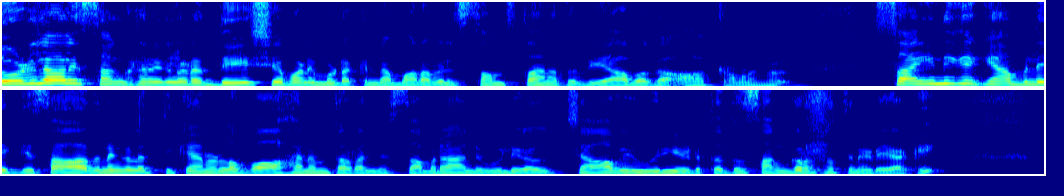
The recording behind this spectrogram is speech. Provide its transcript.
തൊഴിലാളി സംഘടനകളുടെ ദേശീയ പണിമുടക്കിന്റെ മറവിൽ സംസ്ഥാനത്ത് വ്യാപക ആക്രമണങ്ങൾ. സൈനിക ക്യാമ്പിലേക്ക് സാധനങ്ങൾ എത്തിക്കാനുള്ള വാഹനം തടഞ്ഞ് സമരാനുകൂലികൾ ചാവി ഊരിയെടുത്തത് സംഘർഷത്തിനിടയാക്കി.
